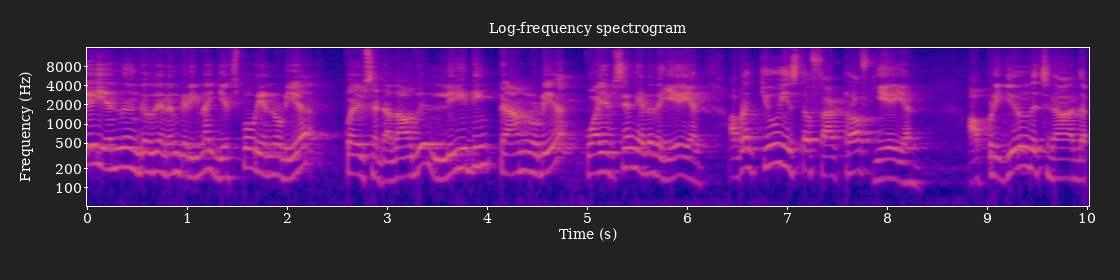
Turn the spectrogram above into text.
ஏஎன்னுங்கிறது என்னென்னு கேட்டிங்கன்னா எக்ஸ் பவர் என்னுடைய கோஎப்சென்ட் அதாவது லீடிங் டேம்னுடைய கோஎப்சென்ட் என்னது ஏஎன் அப்புறம் q is the factor of a n அப்படி இருந்துச்சுன்னா அந்த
